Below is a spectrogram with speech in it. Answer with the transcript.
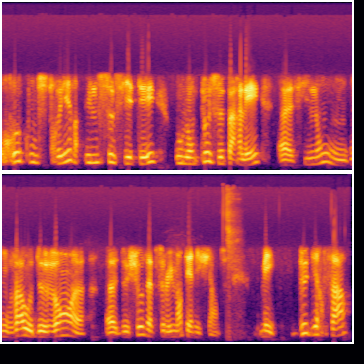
reconstruire une société où l'on peut se parler, sinon on, on, va au devant euh, de choses absolument terrifiantes. Mais de dire ça,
